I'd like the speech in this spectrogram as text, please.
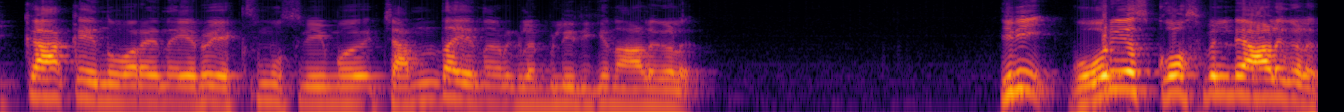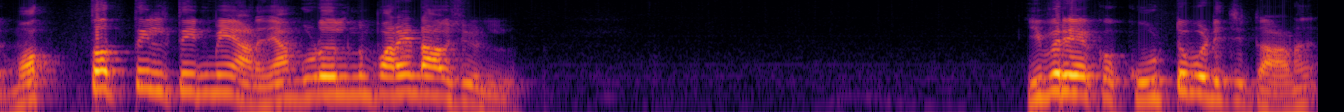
ഇക്കാക്ക എന്ന് പറയുന്ന ഒരു എക്സ് മുസ്ലിം ചന്ത എന്ന ക്ലബിലിരിക്കുന്ന ആളുകൾ ഇനി ഗോറിയസ് കോസ്ബലിന്റെ ആളുകൾ മൊത്തത്തിൽ തിന്മയാണ്. ഞാൻ കൂടുതലൊന്നും പറയേണ്ട ആവശ്യമില്ലല്ലോ. ഇവരെയൊക്കെ കൂട്ടുപിടിച്ചിട്ടാണ്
